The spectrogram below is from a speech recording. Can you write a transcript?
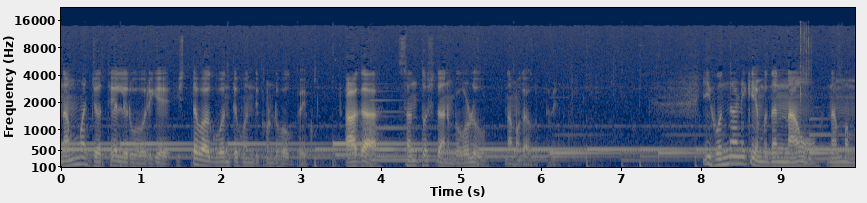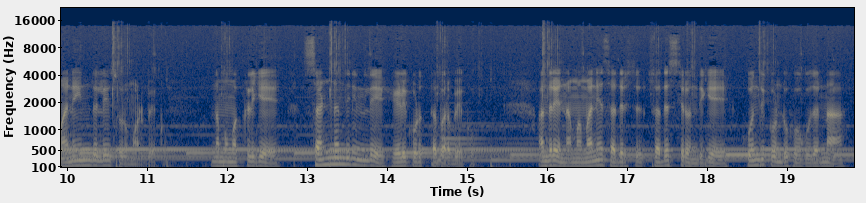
ನಮ್ಮ ಜೊತೆಯಲ್ಲಿರುವವರಿಗೆ ಇಷ್ಟವಾಗುವಂತೆ ಹೊಂದಿಕೊಂಡು ಹೋಗಬೇಕು. ಆಗ ಸಂತೋಷದ ಅನುಭವಗಳು ನಮಗಾಗುತ್ತವೆ. ಈ ಹೊಂದಾಣಿಕೆ ಎಂಬುದನ್ನು ನಾವು ನಮ್ಮ ಮನೆಯಿಂದಲೇ ಶುರು ಮಾಡಬೇಕು. ನಮ್ಮ ಮಕ್ಕಳಿಗೆ ಸಣ್ಣಂದಿನಿಂದಲೇ ಹೇಳಿಕೊಡುತ್ತಾ ಬರಬೇಕು. ಅಂದರೆ ನಮ್ಮ ಮನೆ ಸದಸ್ಯ, ಸದಸ್ಯರೊಂದಿಗೆ ಹೊಂದಿಕೊಂಡು ಹೋಗುವುದನ್ನು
